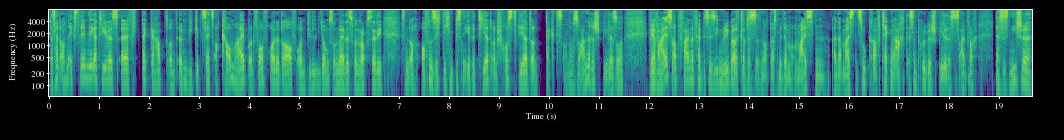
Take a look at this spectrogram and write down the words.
Das hat auch ein extrem negatives äh, Feedback gehabt und irgendwie gibt's jetzt auch kaum Hype und Vorfreude drauf und die Jungs und Mädels von Rocksteady sind auch offensichtlich ein bisschen irritiert und frustriert und da gibt's auch noch so andere Spiele. So, wer weiß, ob Final Fantasy VII Rebirth, ich glaube, das ist noch das mit der meisten, äh, der meisten Zugkraft. Tekken 8 ist ein Prügelspiel. Das ist einfach, das ist Nische.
